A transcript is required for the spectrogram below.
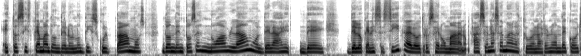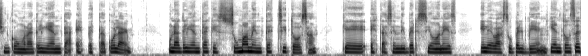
estos sistemas donde no nos disculpamos, donde entonces no hablamos de, la, de, de lo que necesita el otro ser humano. Hace una semana estuve en una reunión de coaching con una clienta espectacular, una clienta que es sumamente exitosa que está haciendo inversiones y le va súper bien. Y entonces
